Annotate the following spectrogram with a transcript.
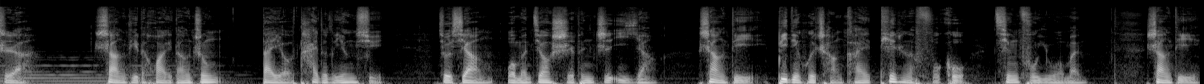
是啊，上帝的话语当中带有太多的应许，就像我们交十分之一一样，上帝必定会敞开天上的福库，倾福于我们。上帝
